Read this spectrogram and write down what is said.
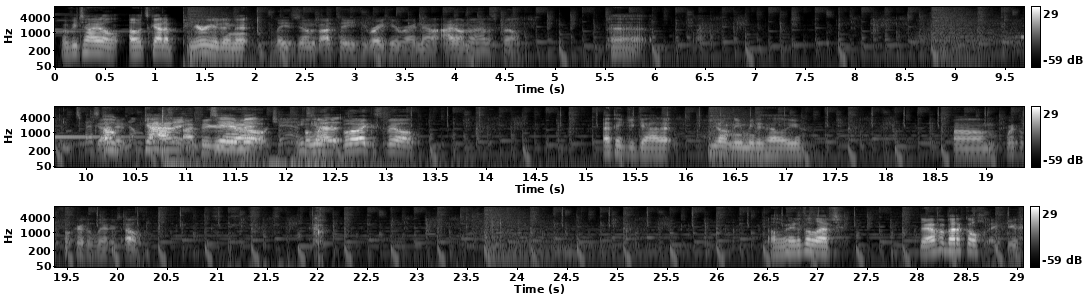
movie title. Oh, it's got a period in it. ladies and gentlemen, I'll tell you right here, right now, I don't know how to spell. Uh, Got it. got it. I figured Damn it out. But, got it. I can spell. I think you got it. You don't need me to tell you. Um, where the fuck are the letters? Oh, All the way to the left. They're alphabetical. thank you.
